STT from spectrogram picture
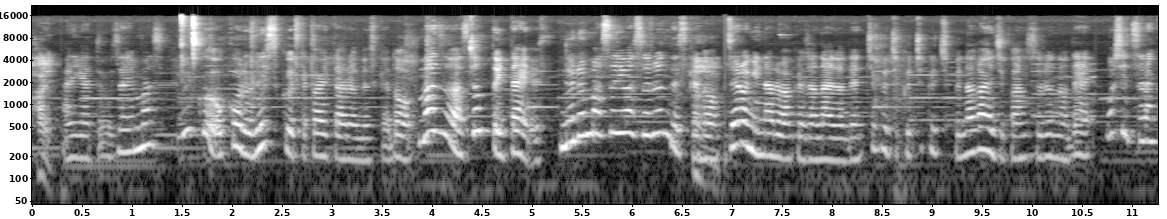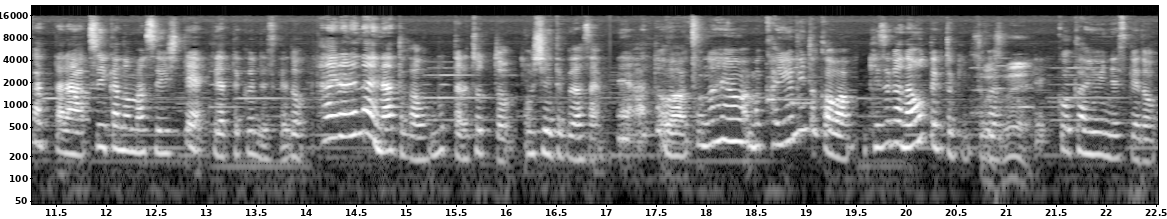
はいありがとうございます。よく起こるリスクって書いてあるんですけど、まずはちょっと痛いです。ぬるま水はするんですけど、うんゼロになるわけじゃないので、チクチクチクチク長い時間するので、もし辛かったら追加の麻酔してやっていくんですけど、耐えられないなとか思ったらちょっと教えてください。で、あとはこの辺は、まあ、かゆみとかは傷が治っていく時とか結構かゆいんですけど、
